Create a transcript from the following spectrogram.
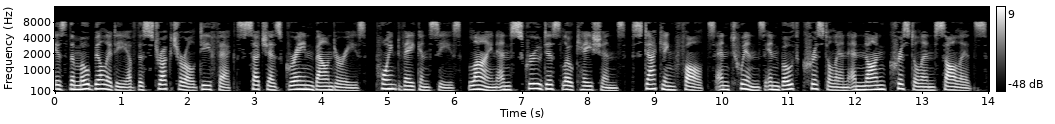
is the mobility of the structural defects such as grain boundaries, point vacancies, line and screw dislocations, stacking faults and twins in both crystalline and non-crystalline solids.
